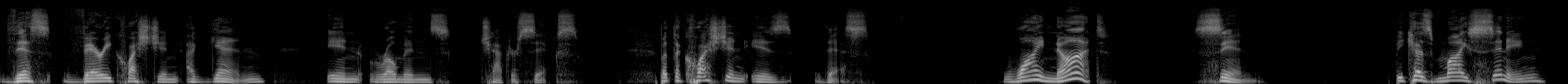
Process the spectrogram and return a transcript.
this very question again in Romans chapter 6. But the question is this why not sin? Because my sinning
